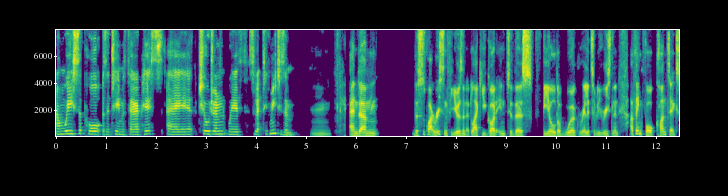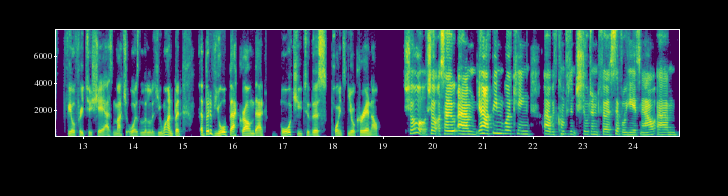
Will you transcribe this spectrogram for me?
and we support as a team of therapists uh, children with selective mutism. Mm. And um, this is quite recent for you, isn't it? Like you got into this field of work relatively recently. I think for context, feel free to share as much or as little as you want, but a bit of your background that brought you to this point in your career now. Sure, sure. So, um, yeah, I've been working uh, with Confident Children for several years now, um,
